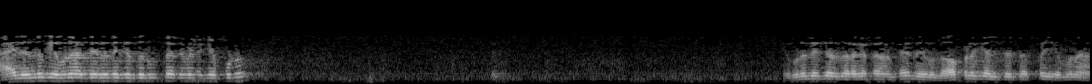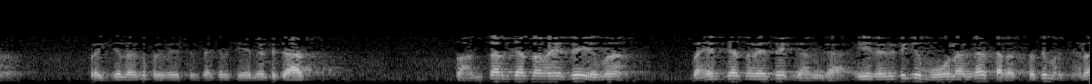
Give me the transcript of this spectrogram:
ఆయన ఎందుకు యమునా తీరం దగ్గర దొరుకుతారు వీళ్ళకి ఎప్పుడు? యమున దగ్గర దొరకటం అంటే నేను లోపలికి వెళ్తే తప్ప యమున ప్రజ్ఞలోకి ప్రవేశించి అక్కడికి ఏనట్టు కాదు. అంతర్గతమైతే యమున బహిర్గతమైతే గంగ ఈ రెండింటికి మూలంగా సరస్వతి మధ్యలో.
